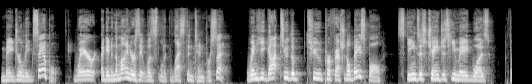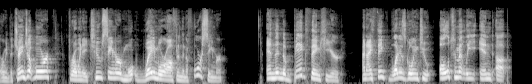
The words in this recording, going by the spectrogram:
major league sample, where again in the minors it was like less than 10%. When he got to the to professional baseball, Skenes' changes he made was throwing the changeup more, throwing a two seamer way more often than a four seamer. And then the big thing here, and I think what is going to ultimately end up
